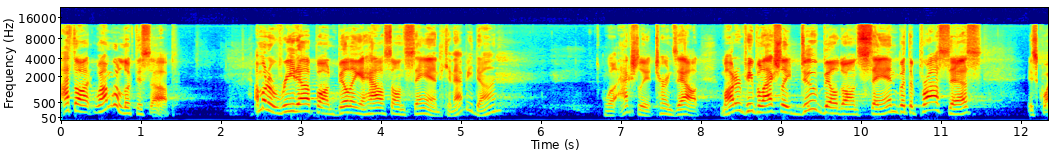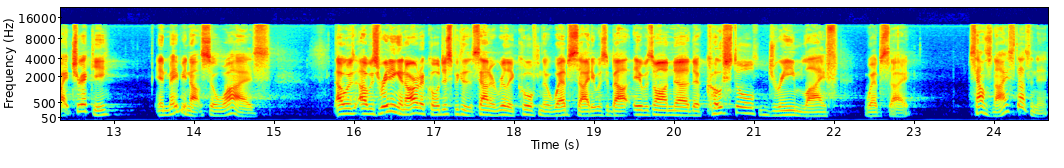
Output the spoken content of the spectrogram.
I thought, well, I'm going to look this up. I'm going to read up on building a house on sand. Can that be done? Well, actually, it turns out modern people actually do build on sand, but the process is quite tricky and maybe not so wise. I was, I was reading an article just because it sounded really cool from the website. It was about, it was on uh, the Coastal Dream Life website. Sounds nice, doesn't it?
